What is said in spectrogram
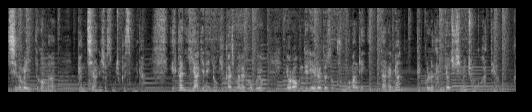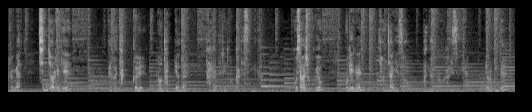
지금의 이 뜨거운 마음 변치 않으셨으면 좋겠습니다. 일단 이야기는 여기까지만 할 거고요. 여러분들이 예를 들어서 궁금한 게 있다라면 댓글로 남겨주시면 좋을 것 같아요. 그러면 친절하게 내가 답글로 답변을 달아드리도록 하겠습니다. 고생하셨고요. 우리는 현장에서 만나도록 하겠습니다. 여러분들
